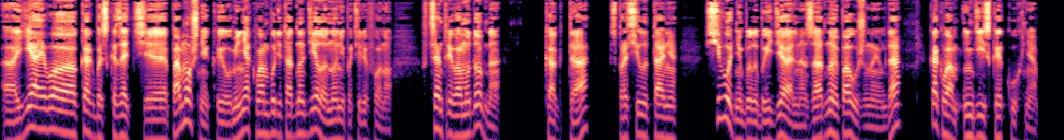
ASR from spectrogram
А я его, как бы сказать, э, помощник, и у меня к вам будет одно дело, но не по телефону. В центре вам удобно?» «Когда?» — спросила Таня. «Сегодня было бы идеально, заодно и поужинаем, да? Как вам индийская кухня?»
